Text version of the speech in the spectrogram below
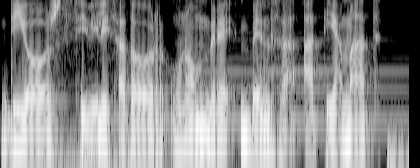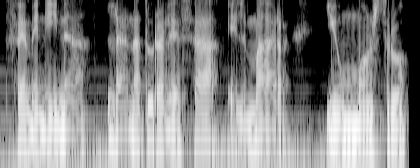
dios, civilizador, un hombre, venza a Tiamat femenina, la naturaleza, el mar y un monstruo,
